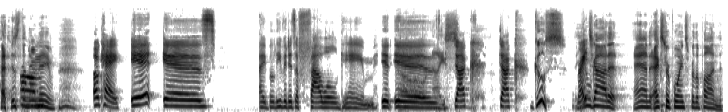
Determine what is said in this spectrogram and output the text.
That is the Um, new name. Okay. It is, I believe it is a foul game. It oh, is Oh, nice. duck, duck, goose, right? You got it. And extra points for the pun.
